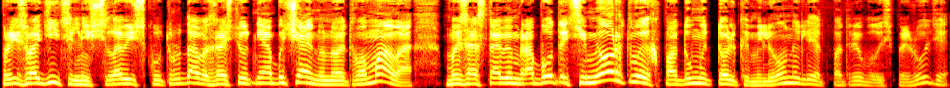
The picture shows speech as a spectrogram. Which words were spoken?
Производительность человеческого труда возрастет необычайно, но этого мало. Мы заставим работать и мертвых. Подумать только, миллионы лет потребовалось природе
